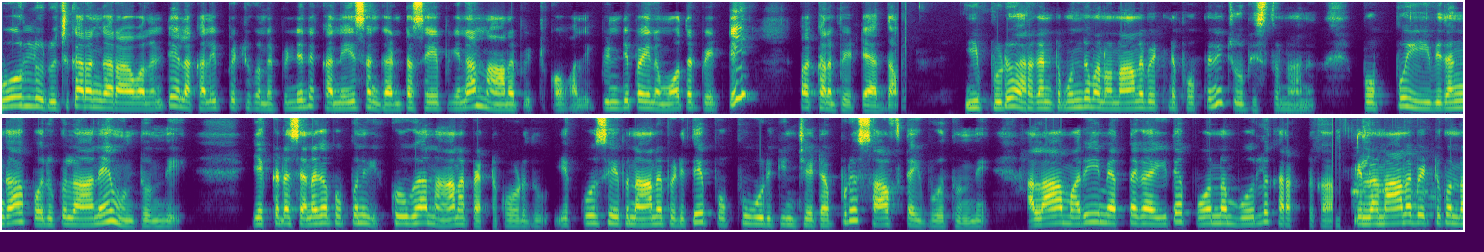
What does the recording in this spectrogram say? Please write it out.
బూర్లు రుచికరంగా రావాలంటే ఇలా కలిపి పెట్టుకున్న పిండిని కనీసం గంట సేపైనా అయినా నానబెట్టుకోవాలి. పిండి పైన మూత పెట్టి పక్కన పెట్టేద్దాం. ఇప్పుడు అరగంట ముందు మనం నానబెట్టిన పప్పుని చూపిస్తున్నాను. పప్పు ఈ విధంగా పొలుకులానే ఉంటుంది. ఇక్కడ శనగపప్పును ఎక్కువగా నానపెట్టకూడదు. ఎక్కువసేపు నానపెడితే పప్పు ఉడికించేటప్పుడు సాఫ్ట్ అయిపోతుంది. అలా మరీ మెత్తగా అయితే పూర్ణం బూర్లు కరెక్ట్ కాదు. ఇలా నానబెట్టుకున్న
